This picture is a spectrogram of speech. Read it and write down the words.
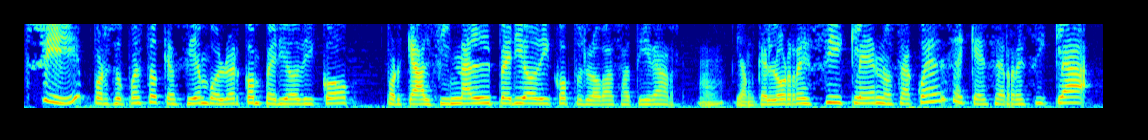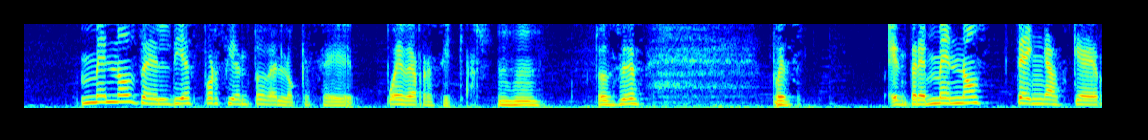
Sí, por supuesto que sí, envolver con periódico, porque al final el periódico pues lo vas a tirar, ¿no? Y aunque lo reciclen, o sea, acuérdense que se recicla menos del 10% de lo que se puede reciclar. Entonces, pues, entre menos tengas que,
